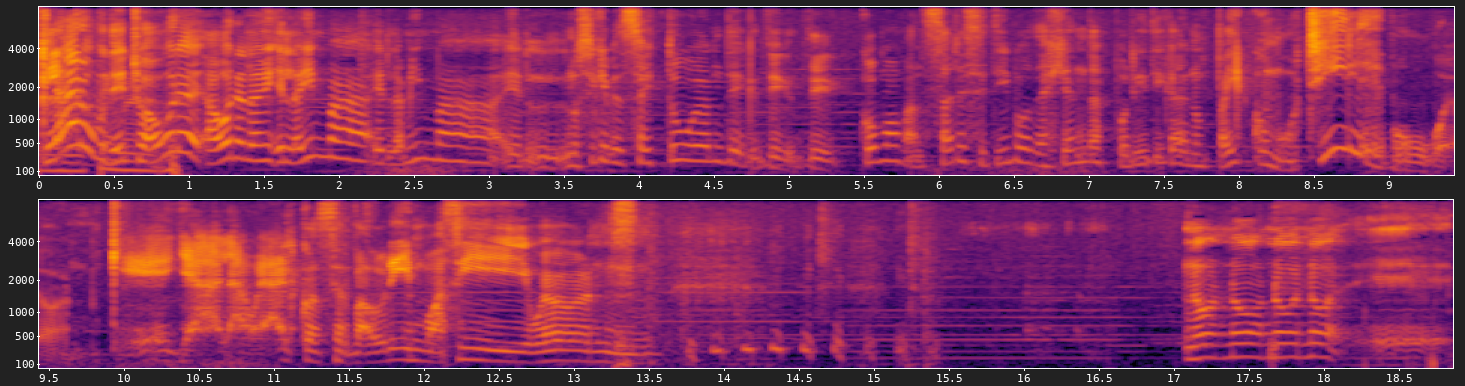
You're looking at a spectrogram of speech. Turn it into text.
Claro, un de hecho ahora, ahora en la, misma, en la misma, no sé qué pensáis tú, weón, de, de- de cómo avanzar ese tipo de agendas políticas en un país como Chile, po, weón. Que ya la weá, el conservadurismo así, weón. No, no, no, no. eh,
